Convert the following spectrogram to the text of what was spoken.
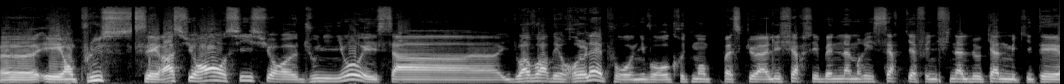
euh, et en plus, c'est rassurant aussi sur Juninho et ça, il doit avoir des relais pour au niveau recrutement parce que aller chercher Ben Lamry, certes qui a fait une finale de Cannes, mais qui était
